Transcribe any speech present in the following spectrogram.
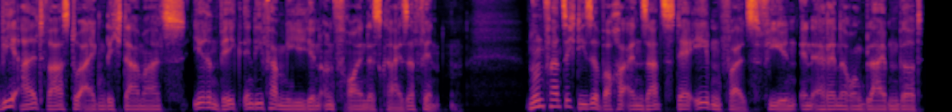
Wie alt warst du eigentlich damals ihren Weg in die Familien- und Freundeskreise finden. Nun fand sich diese Woche ein Satz, der ebenfalls vielen in Erinnerung bleiben wird,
